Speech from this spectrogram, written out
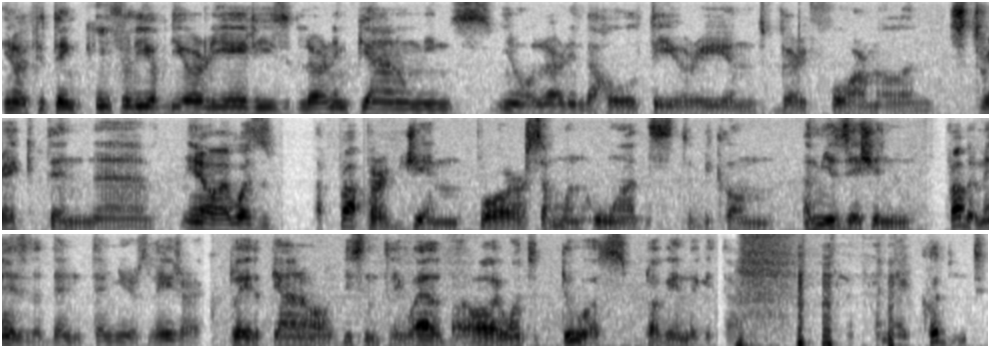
you know if you think Italy of the early 80s learning piano means you know learning the whole theory and very formal and strict and um, you know I was a proper gym for someone who wants to become a musician. Problem is that then 10 years later I could play the piano decently well, but all I wanted to do was plug in the guitar. and I couldn't,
